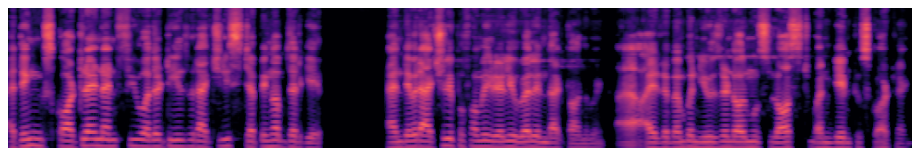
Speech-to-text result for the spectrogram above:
I think Scotland and few other teams were actually stepping up their game and they were actually performing really well in that tournament. I, I remember New Zealand almost lost one game to Scotland.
